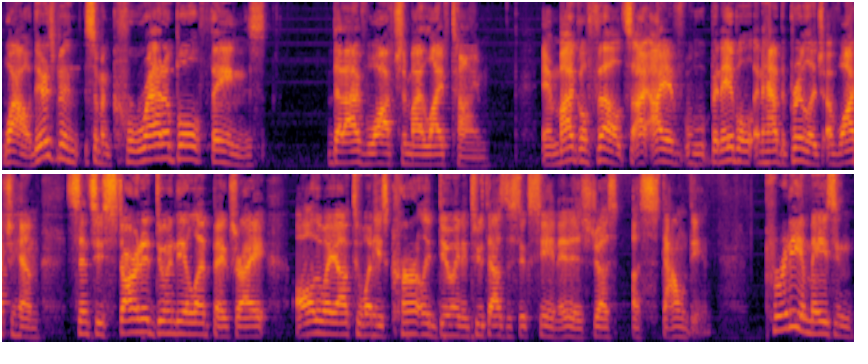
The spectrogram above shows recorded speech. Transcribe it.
wow, there's been some incredible things that I've watched in my lifetime and Michael Phelps, I, I have been able and had the privilege of watching him since he started doing the Olympics, right? All the way up to what he's currently doing in 2016. It is just astounding. Pretty amazing.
